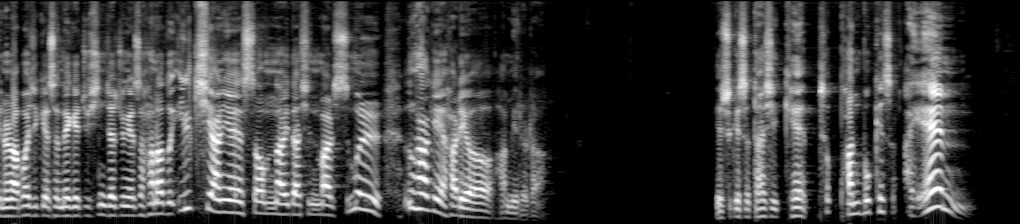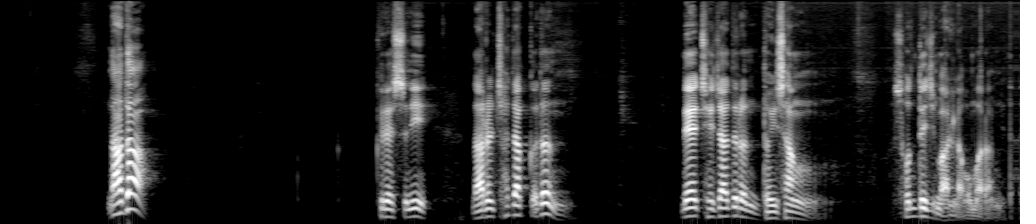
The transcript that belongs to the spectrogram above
이는 아버지께서 내게 주신 자 중에서 하나도 잃지 아니하였사옵나이다 하신 말씀을 응하게 하려 함이르라. 예수께서 다시 계속 반복해서 I am 나다. 그랬으니 나를 찾았거든 내 제자들은 더 이상 손대지 말라고 말합니다.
